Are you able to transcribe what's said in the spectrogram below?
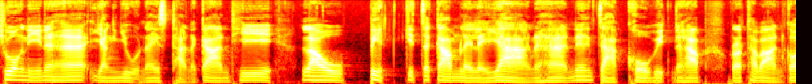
ช่วงนี้นะฮะยังอยู่ในสถานการณ์ที่เราปิดกิจกรรมหลาย ๆ อย่างนะฮะ เนื่องจากโควิดนะครับ รัฐบาลก็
